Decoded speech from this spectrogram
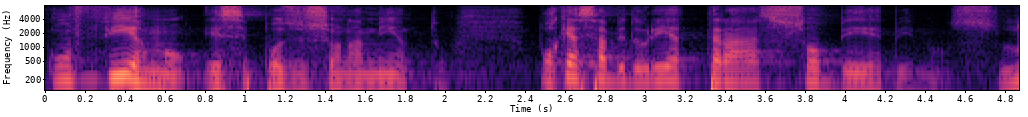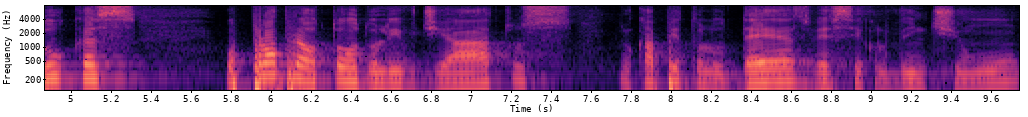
confirmam esse posicionamento. Porque a sabedoria traz soberba, irmãos. Lucas, o próprio autor do livro de Atos, no capítulo 10, versículo 21,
